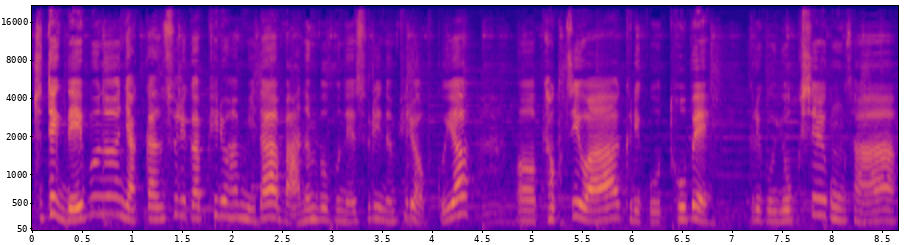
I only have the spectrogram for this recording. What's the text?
주택 내부는 약간 수리가 필요합니다. 많은 부분의 수리는 필요 없고요. 어, 벽지와 그리고 도배 그리고 욕실 공사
